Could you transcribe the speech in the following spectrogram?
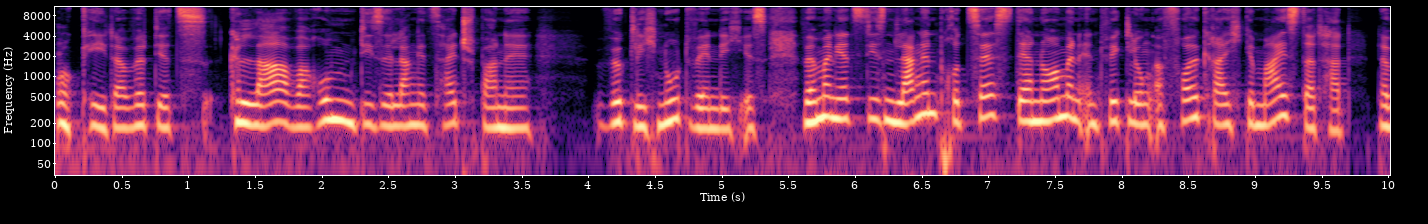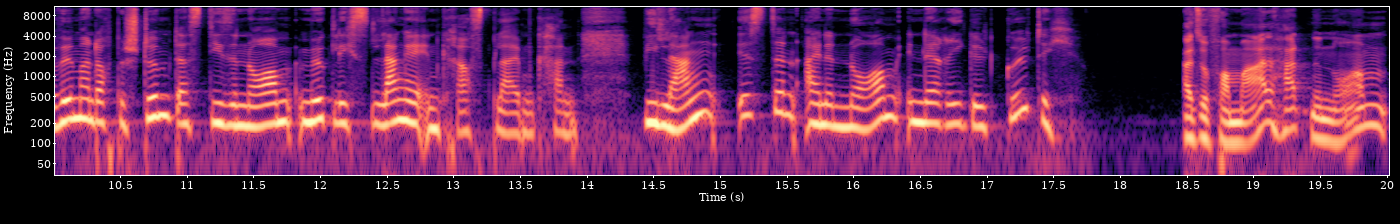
Okay, da wird jetzt klar, warum diese lange Zeitspanne wirklich notwendig ist. Wenn man jetzt diesen langen Prozess der Normenentwicklung erfolgreich gemeistert hat, da will man doch bestimmt, dass diese Norm möglichst lange in Kraft bleiben kann. Wie lang ist denn eine Norm in der Regel gültig? Also formal hat eine Norm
